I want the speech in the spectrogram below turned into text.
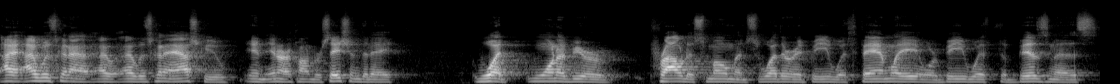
I, I was gonna I, I was gonna ask you in, in our conversation today what one of your proudest moments, whether it be with family or be with the business,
